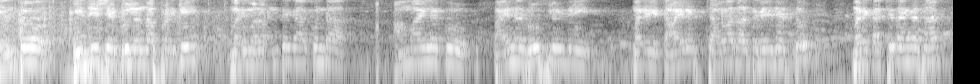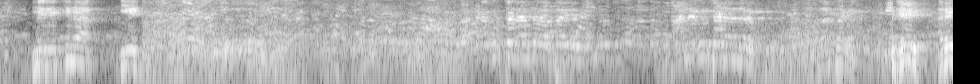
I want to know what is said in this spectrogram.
ఎంతో బిజీ షెడ్యూల్ ఉన్నప్పటికీ మరి మనం అంతేకాకుండా అమ్మాయిలకు పైన రూఫ్ లేని మరి టాయిలెట్స్ చాలా తెలియజేస్తూ మరి ఖచ్చితంగా సార్ మీరిచ్చిన ఈ అక్కడ కూర్చోండి అందరు అబ్బాయిలు. ఆనే కూర్చోండి అందరు. వరుసగా. అరే.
